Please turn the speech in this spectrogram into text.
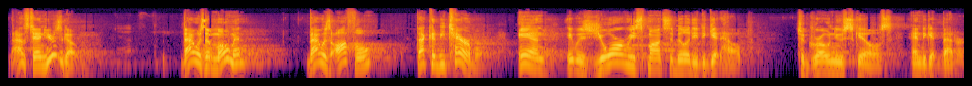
that was 10 years ago. That was a moment. That was awful. That could be terrible. And it was your responsibility to get help, to grow new skills, and to get better.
